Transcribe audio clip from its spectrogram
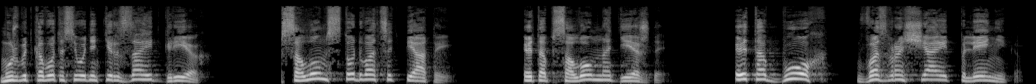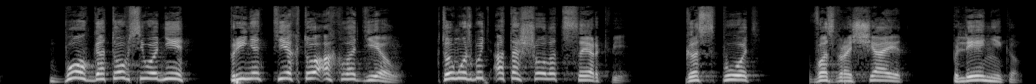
Может быть, кого-то сегодня терзает грех. Псалом 125 – это псалом надежды. Это Бог возвращает пленников. Бог готов сегодня принять тех, кто охладел, кто, может быть, отошел от церкви. Господь возвращает пленников.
